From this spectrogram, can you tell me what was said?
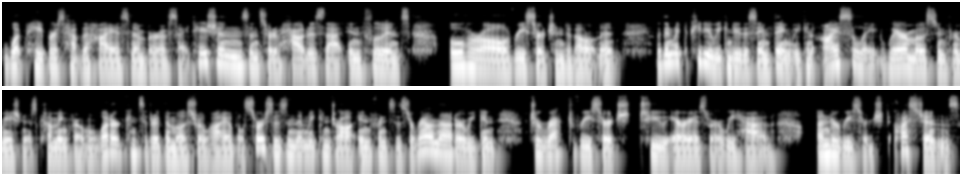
what papers have the highest number of citations and sort of how does that influence overall research and development. Within Wikipedia, we can do the same thing. We can isolate where most information is coming from, what are considered the most reliable sources, and then we can draw inferences around that, or we can direct research to areas where we have under researched questions.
